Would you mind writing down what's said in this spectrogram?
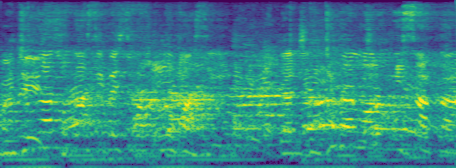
kunjungan lokasi festival inovasi dan kunjungan warung wisata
